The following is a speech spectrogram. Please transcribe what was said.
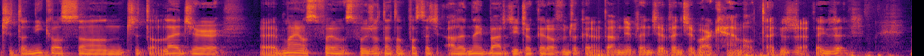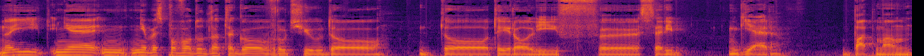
czy to Nicholson, czy to Ledger, e, mają swoją, swój rzut na tą postać, ale najbardziej jokerowym jokerem dla mnie będzie, będzie Mark Hamill, także, także... No i nie, nie bez powodu dlatego wrócił do, do tej roli w e, serii gier Batman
